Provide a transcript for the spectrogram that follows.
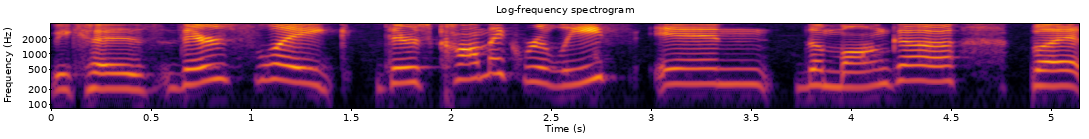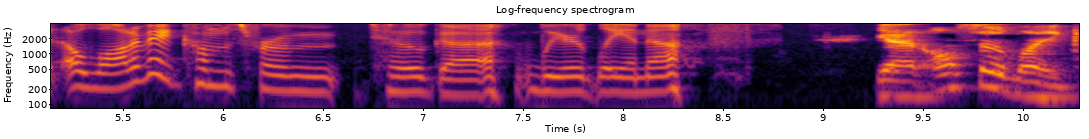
because there's like there's comic relief in the manga, but a lot of it comes from Toga, weirdly enough. Yeah, and also like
